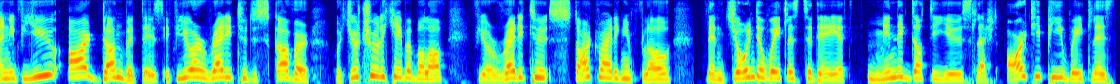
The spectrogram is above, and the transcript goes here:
And if you are done with this, if you are ready to discover what you're truly capable of, if you're ready to start riding in flow, then join the waitlist today at mindeq.eu slash RTP waitlist.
